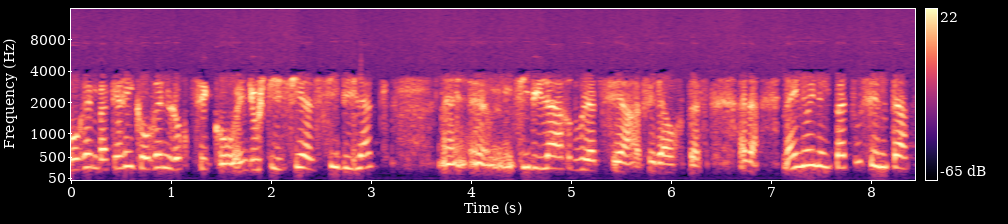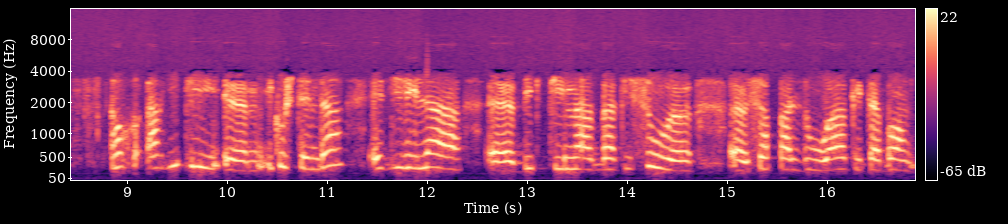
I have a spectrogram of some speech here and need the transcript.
horren bakarrik horren lortzeko, en justizia zibilak, eh, um, zibila arduratzea afera hortaz. Hala, nahi noen aipatu zenta, hor argiki um, ikusten da, ez direla uh, biktima bakizu uh, uh, zapalduak eta bon,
